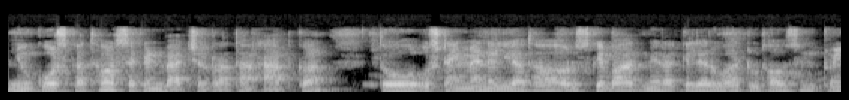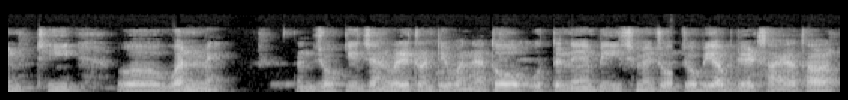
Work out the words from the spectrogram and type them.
न्यू कोर्स का था और सेकंड बैच चल रहा था ऐप का। तो उस टाइम मैंने लिया था और उसके बाद मेरा क्लियर हुआ 2021 में, जो कि जनवरी 21 है। तो उतने बीच में जो जो भी अपडेट्स आया था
